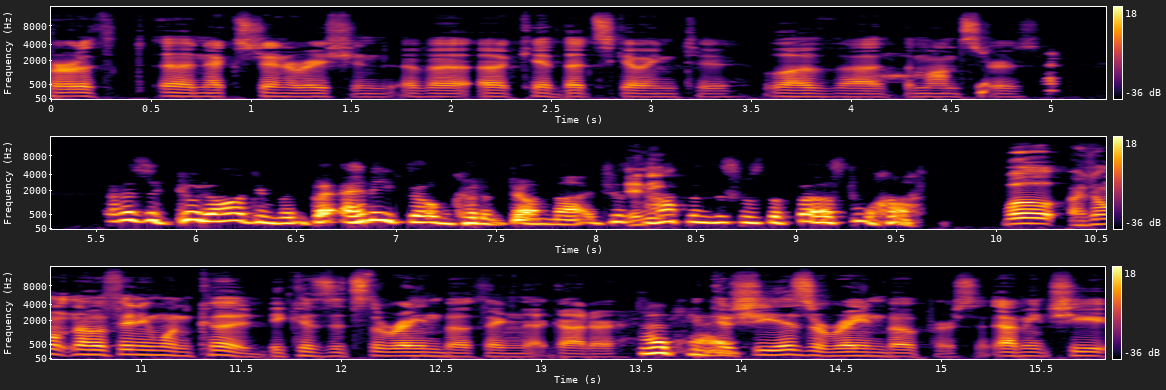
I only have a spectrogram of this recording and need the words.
birthed a next generation of a, a kid that's going to love uh, the monsters? That is a good argument, but any film could have done that. It just Any- happens this was the first one. Well, I don't know if anyone could because it's the rainbow thing that got her. Okay. Because she is a rainbow person. I mean, she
